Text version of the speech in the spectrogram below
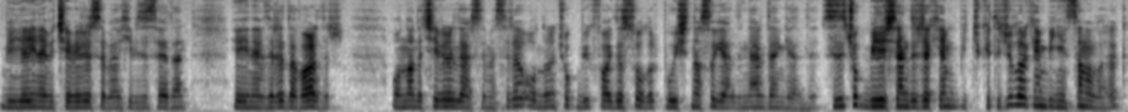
bir yayın evi çevirirse belki bizi seyreden yayın evleri de vardır. Onlar da çevirirlerse mesela onların çok büyük faydası olur. Bu iş nasıl geldi, nereden geldi? Sizi çok bilinçlendirecek hem bir tüketici olarak hem bir insan olarak.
